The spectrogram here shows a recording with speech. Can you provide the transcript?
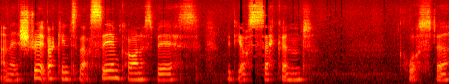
and then straight back into that same corner space with your second cluster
